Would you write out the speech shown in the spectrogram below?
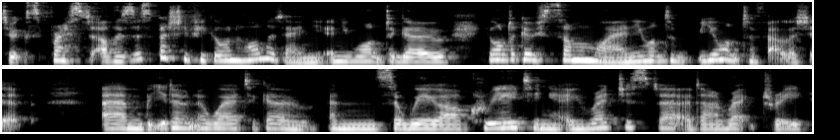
to express to others, especially if you go on holiday and you, and you want to go, you want to go somewhere and you want to, you want to fellowship. Um, but you don't know where to go. And so we are creating a register, a directory,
